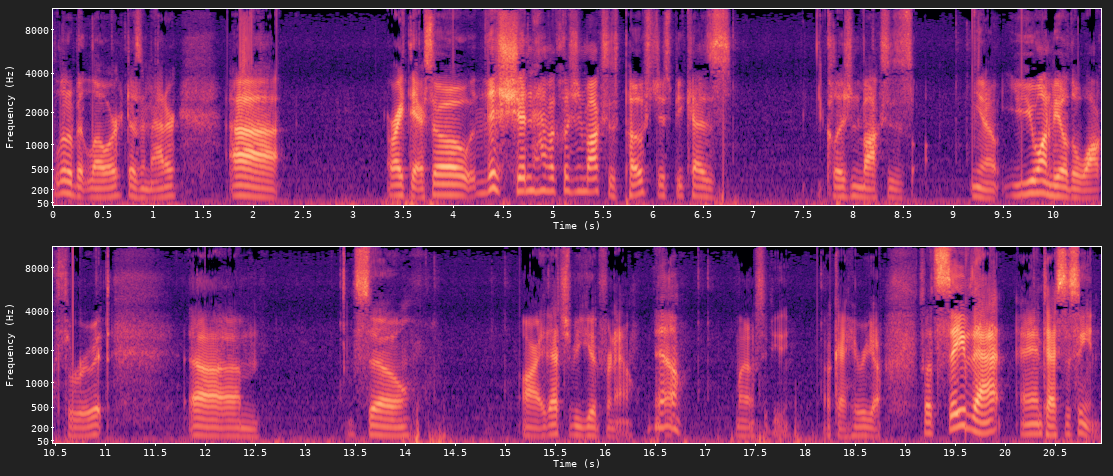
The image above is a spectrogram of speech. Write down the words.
A little bit lower, doesn't matter. Uh, right there. So this shouldn't have a collision box as post just because collision boxes, you know, you, you want to be able to walk through it. Um, so, alright, that should be good for now. Yeah, my OCD. Okay, here we go. So let's save that and test the scene.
